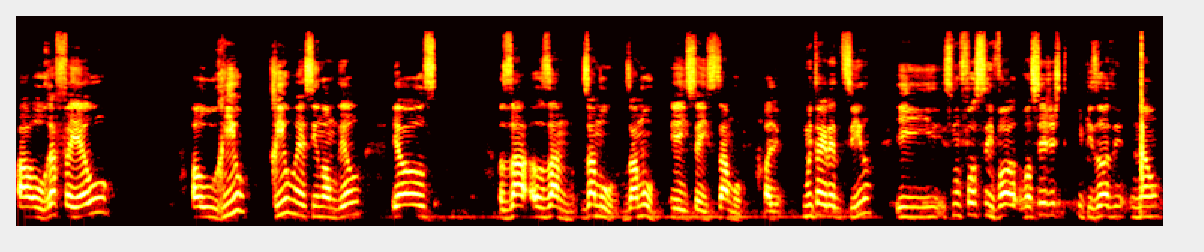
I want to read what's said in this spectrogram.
ao Rafael, ao Rio, Rio é assim o nome dele, e ao Zam, Zamu, Zamu, é isso, é isso, Zamu. Olha, muito agradecido e se não fossem vocês, este episódio não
